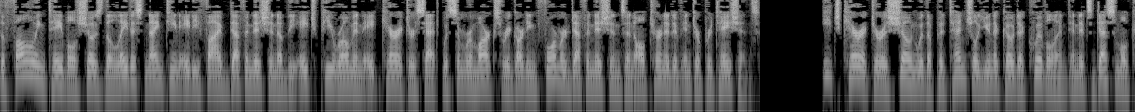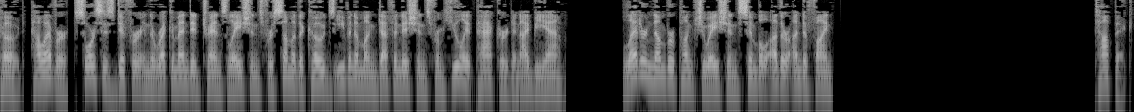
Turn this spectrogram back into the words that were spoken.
The following table shows the latest 1985 definition of the HP Roman 8 character set with some remarks regarding former definitions and alternative interpretations. Each character is shown with a potential Unicode equivalent and its decimal code, however, sources differ in the recommended translations for some of the codes even among definitions from Hewlett-Packard and IBM. Letter number punctuation symbol other undefined Topic.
